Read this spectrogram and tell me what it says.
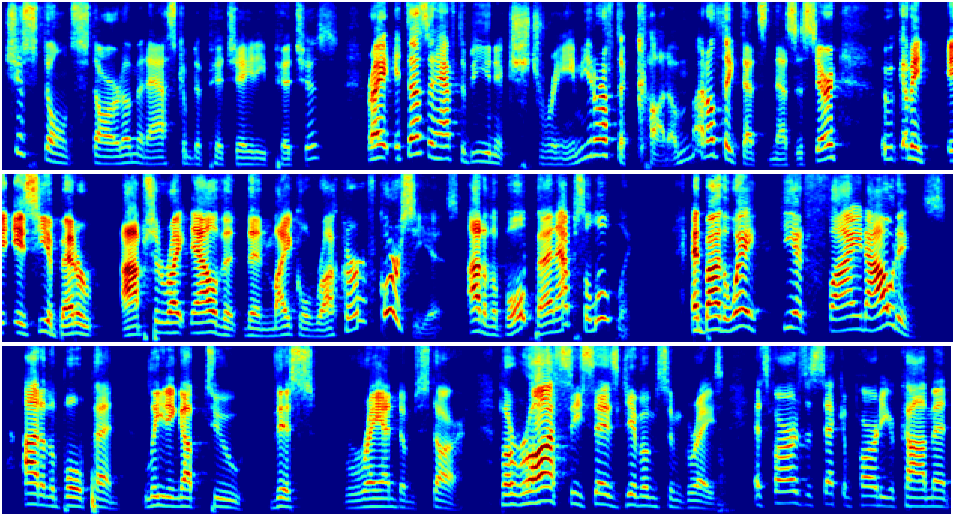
Just don't start him and ask him to pitch 80 pitches, right? It doesn't have to be an extreme. You don't have to cut him. I don't think that's necessary. I mean, is he a better option right now than, than Michael Rucker? Of course he is. Out of the bullpen, absolutely. And by the way, he had fine outings out of the bullpen leading up to this random start. But Rossi says give him some grace. As far as the second part of your comment,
